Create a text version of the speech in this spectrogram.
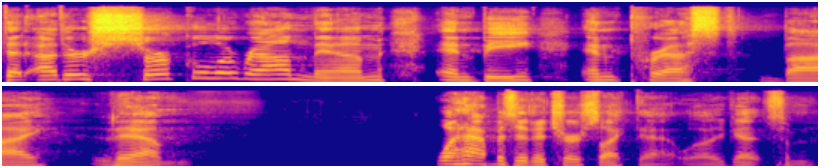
that others circle around them and be impressed by them. What happens in a church like that? Well, you got some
